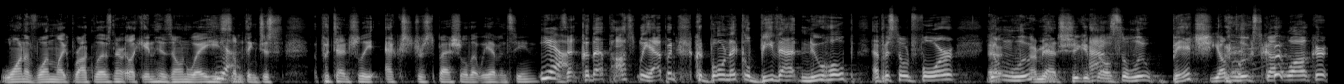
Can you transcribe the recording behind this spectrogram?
one of one like Brock Lesnar. Like in his own way, he's Yeah. something just potentially extra special that we haven't seen. Yeah. Is that, could that possibly happen? Could Bo Nickal be that New Hope episode four? Young Uh, Luke, I mean, that she could tell- absolute bitch, young Luke Skywalker,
